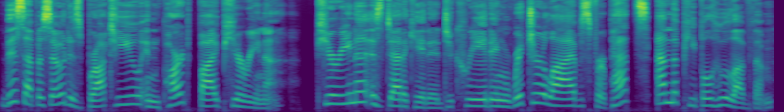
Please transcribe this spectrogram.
This episode is brought to you in part by Purina. Purina is dedicated to creating richer lives for pets and the people who love them.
